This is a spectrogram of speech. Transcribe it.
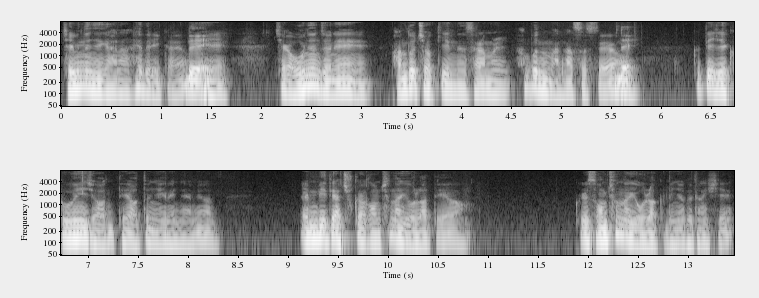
재밌는 얘기 하나 해드릴까요? 네. 예, 제가 5년 전에 반도체 업계에 있는 사람을 한 분을 만났었어요. 네. 그때 이제 그분이 저한테 어떤 얘기를 했냐면 엔비디아 주가가 엄청나게 올랐대요. 그래서 엄청나게 올랐거든요, 그 당시에.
